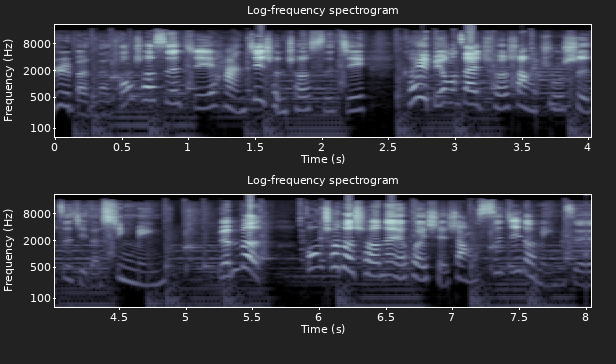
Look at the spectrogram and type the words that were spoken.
日本的公车司机和计程车司机可以不用在车上出示自己的姓名。原本公车的车内会写上司机的名字，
